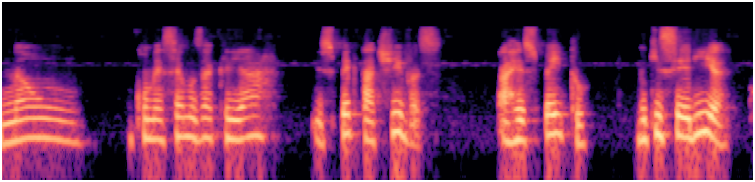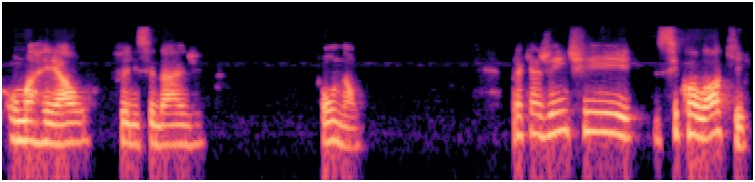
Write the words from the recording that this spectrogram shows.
não comecemos a criar expectativas a respeito do que seria uma real felicidade ou não. Para que a gente se coloque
